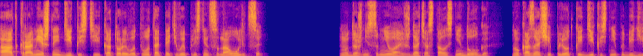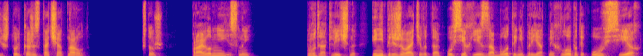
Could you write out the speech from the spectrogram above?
А от кромешной дикости, которая вот-вот опять выплеснется на улице. Ну, даже не сомневаюсь, ждать осталось недолго, но казачьей плеткой дикость не победишь, только ожесточат народ. Что ж, правила мне ясны. Вот отлично. И не переживайте вы так. У всех есть заботы, неприятные хлопоты. У всех.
